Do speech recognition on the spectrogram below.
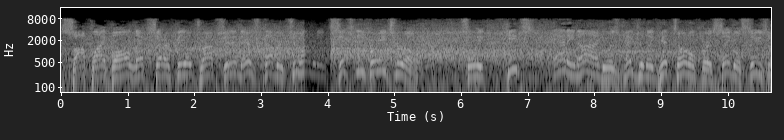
Soft fly ball, left center field, drops in. There's number 260 for Ichiro. So he keeps adding on to his major league hit total for a single season.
